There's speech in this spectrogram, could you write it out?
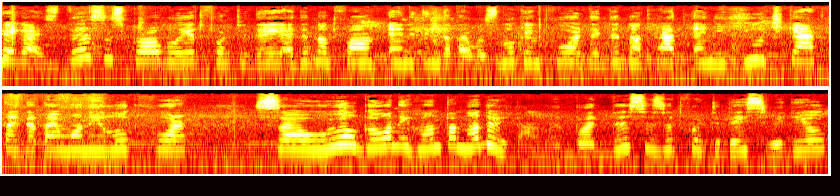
okay guys this is probably it for today. I did not found anything that i was looking for. They did not have any huge cacti that i want to look for. So we will go on a hunt another time. But this is it for today's video.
